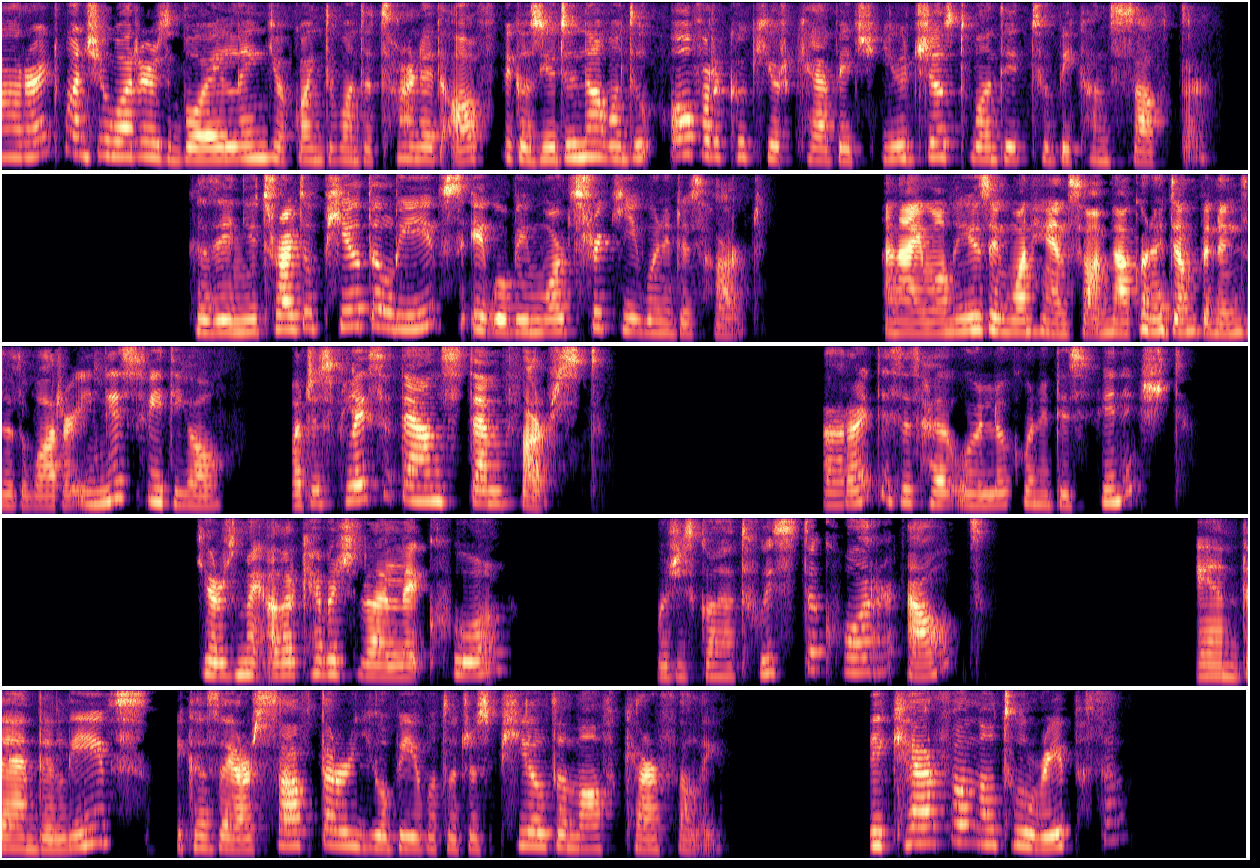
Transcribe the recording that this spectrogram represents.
Alright, once your water is boiling, you're going to want to turn it off because you do not want to overcook your cabbage. You just want it to become softer. Because when you try to peel the leaves, it will be more tricky when it is hard. And I'm only using one hand, so I'm not going to dump it into the water in this video. But just place it down stem first. Alright, this is how it will look when it is finished. Here's my other cabbage that I let cool. We're just going to twist the core out. And then the leaves, because they are softer, you'll be able to just peel them off carefully. Be careful not to rip them.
